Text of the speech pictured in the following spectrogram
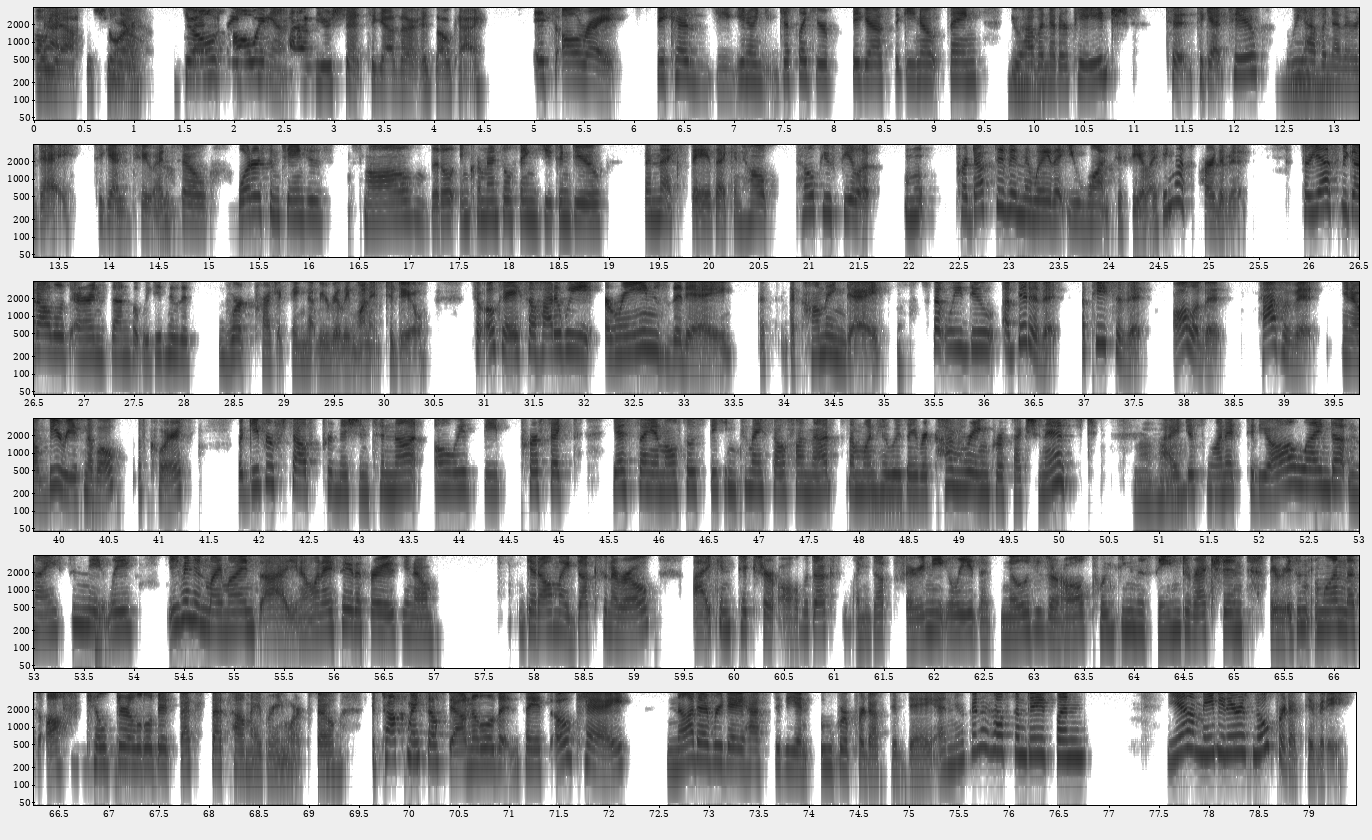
Oh that, yeah, for sure. know, Don't always plans. have your shit together. It's okay. It's all right because you know, just like your big ass sticky note thing, you have Mhm. another page to to get to. We have Mhm. another day to get to. And so, what are some changes, small, little incremental things you can do the next day that can help help you feel uh, productive in the way that you want to feel? I think that's part of it. So, yes, we got all those errands done, but we didn't do this work project thing that we really wanted to do. So, okay, so how do we arrange the day, the, the coming day, so that we do a bit of it, a piece of it, all of it, half of it? You know, be reasonable, of course, but give yourself permission to not always be perfect. Yes, I am also speaking to myself on that, someone who is a recovering perfectionist. Mm-hmm. I just want it to be all lined up nice and neatly, even in my mind's eye. You know, when I say the phrase, you know, get all my ducks in a row, I can picture all the ducks lined up very neatly. The noses are all pointing in the same direction. There isn't one that's off kilter a little bit. That's that's how my brain works. So mm-hmm. to talk myself down a little bit and say it's okay. Not every day has to be an uber productive day. And you're gonna have some days when, yeah, maybe there is no productivity.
